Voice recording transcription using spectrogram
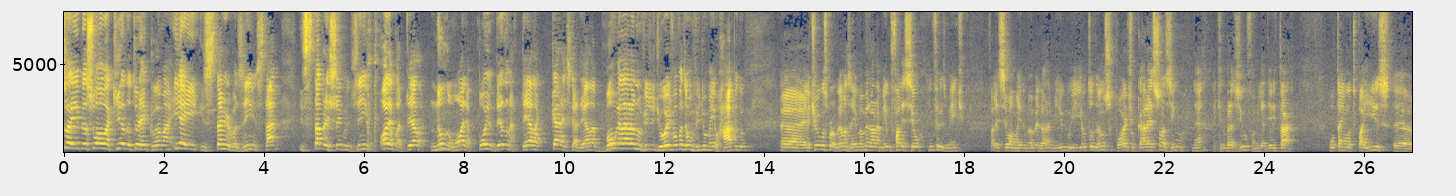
isso aí, pessoal. Aqui é o Doutor Reclama. E aí, está nervosinho? Está? Está prechegudinho? Olha pra tela. Não, não olha. Põe o dedo na tela. Cara de cadela. Bom, galera, no vídeo de hoje vou fazer um vídeo meio rápido. É, eu tive alguns problemas aí. Meu melhor amigo faleceu, infelizmente. Faleceu a mãe do meu melhor amigo e eu tô dando suporte. O cara é sozinho, né? Aqui no Brasil. A família dele tá ou tá em outro país, é,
